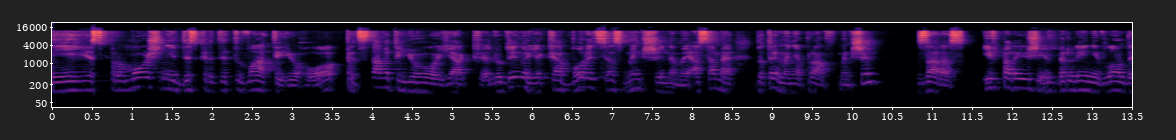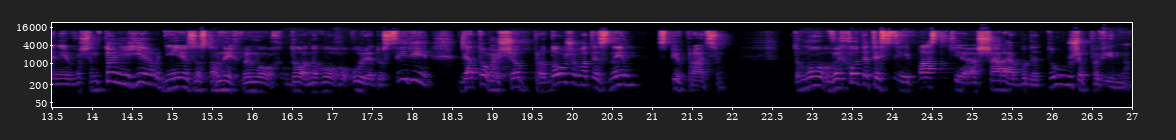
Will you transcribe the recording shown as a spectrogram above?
і спроможні дискредитувати його, представити його як людину, яка бореться з меншинами, а саме дотримання прав меншин. Зараз і в Парижі, і в Берліні, і в Лондоні, і в Вашингтоні є однією з основних вимог до нового уряду Сирії для того, щоб продовжувати з ним співпрацю. Тому виходити з цієї пастки Ашара буде дуже повільно.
